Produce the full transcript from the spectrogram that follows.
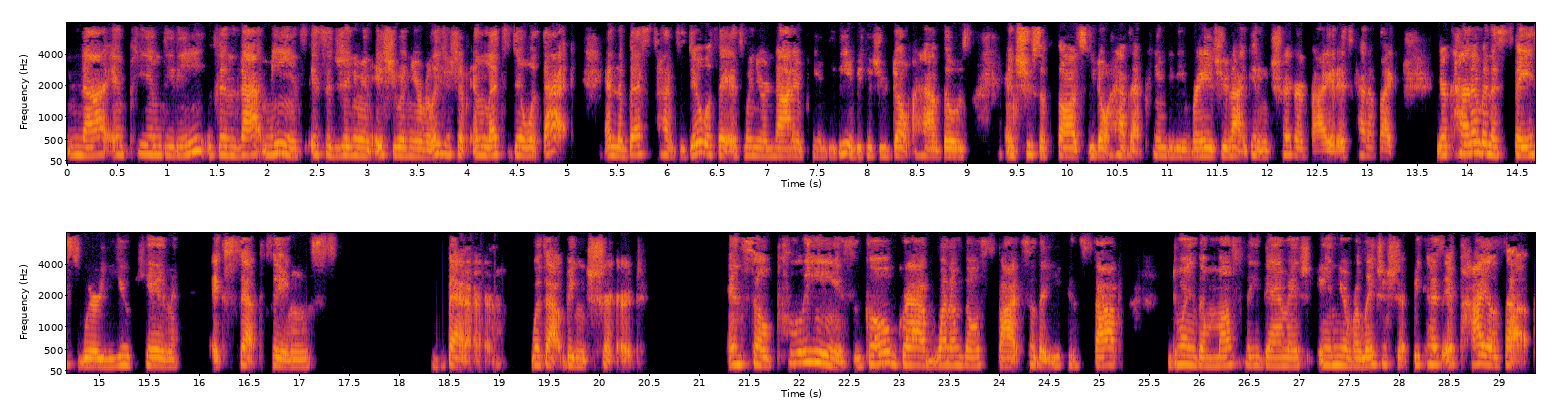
not in PMDD, then that means it's a genuine issue in your relationship and let's deal with that. And the best time to deal with it is when you're not in PMDD because you don't have those intrusive thoughts. You don't have that PMDD rage. You're not getting triggered by it. It's kind of like you're kind of in a space where you can accept things better without being triggered. And so please go grab one of those spots so that you can stop doing the monthly damage in your relationship because it piles up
